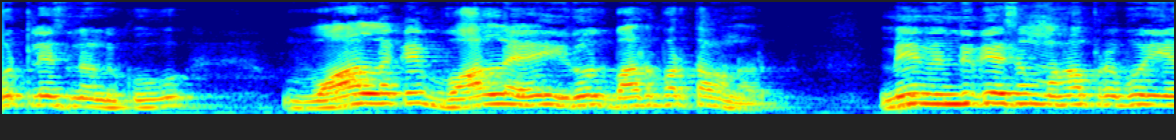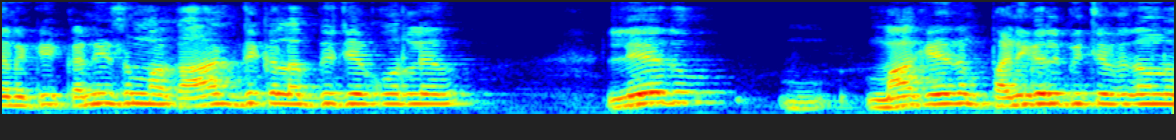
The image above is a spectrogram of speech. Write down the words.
ఓట్లేసినందుకు వాళ్ళకి వాళ్ళే ఈరోజు బాధపడతా ఉన్నారు. మేము ఎందుకు వేసాం మహాప్రభు ఈయనకి? కనీసం మాకు ఆర్థిక లబ్ధి చేకూరలేదు. లేదు మాకేదైనా పని కల్పించే విధంలో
